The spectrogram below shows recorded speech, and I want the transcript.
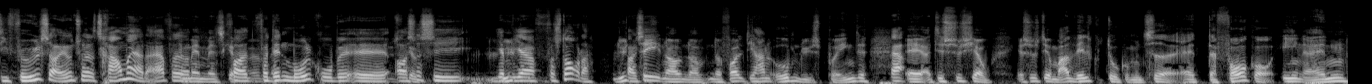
de følelser og eventuelle traumer, der er for, Men man skal, for, for den målgruppe, øh, og så sige, jamen jeg forstår dig. Lyt til, når, når, når folk de har en åbenlys pointe. Ja. Æ, og det synes jeg jo, jeg synes, det er meget veldokumenteret, at der foregår en eller anden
